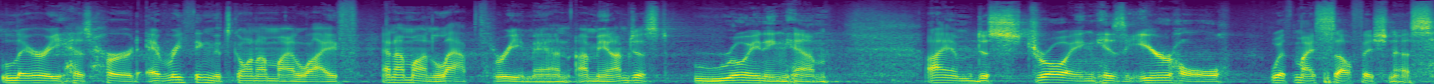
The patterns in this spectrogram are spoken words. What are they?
Larry has heard everything that's going on in my life, and I'm on lap three, man. I mean, I'm just ruining him. I am destroying his ear hole with my selfishness.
